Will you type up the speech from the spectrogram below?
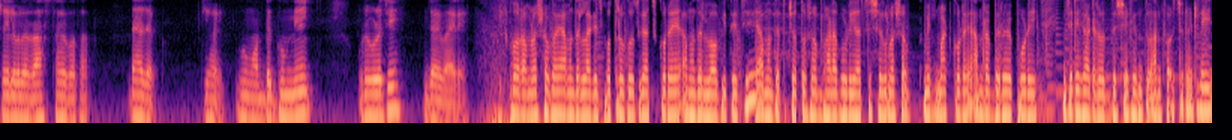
সেই লেভেলের রাস থাকার কথা। দেখা যাক কী হয়, ঘুম অর্ধেক ঘুম নিয়েই উঠে পড়েছি যাই বাইরে। এরপর আমরা সবাই আমাদের লাগেজপত্র গোছগাছ করে আমাদের লবিতে যে আমাদের যত সব ভাড়া ভুড়ি আছে সেগুলো সব মিটমাট করে আমরা বের হয়ে পড়ি জেরিঘাটের উদ্দেশ্যে। কিন্তু আনফর্চুনেটলি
